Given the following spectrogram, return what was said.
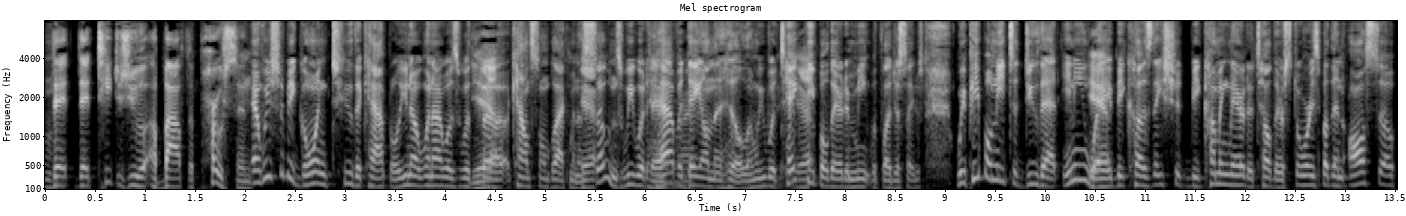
That that teaches you about the person. Mm-hmm. And we should be going to the Capitol. You know, when I was with Yeah. the Council on Black Minnesotans, we would Yeah, have a right. day on the Hill and we would take Yeah. people there to meet with legislators. We people need to do that anyway Yeah. because they should be coming there to tell their stories, but then also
